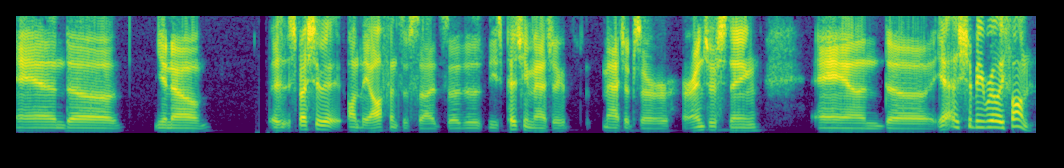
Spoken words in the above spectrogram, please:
and uh, you know, especially on the offensive side. So the, these pitching matchup, matchups are are interesting, and uh, yeah, it should be really fun.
